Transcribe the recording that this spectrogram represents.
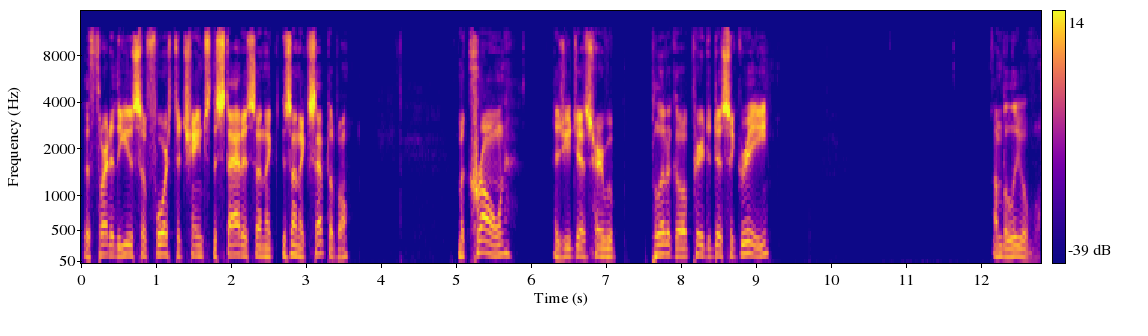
the threat of the use of force to change the status is unacceptable. Macron, as you just heard, with Politico appeared to disagree. Unbelievable.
